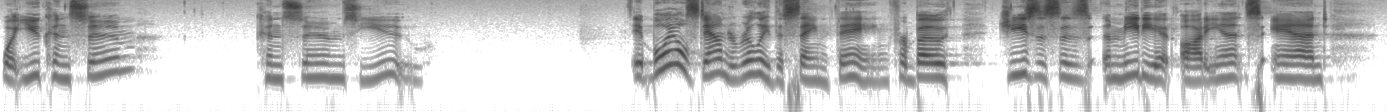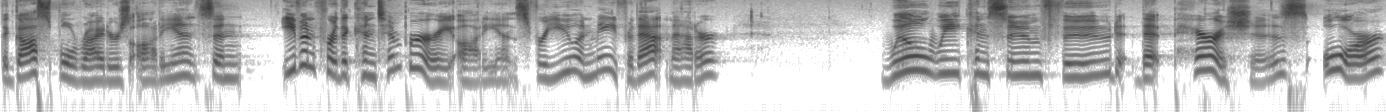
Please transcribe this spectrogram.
what you consume consumes you. It boils down to really the same thing for both Jesus' immediate audience and the gospel writer's audience, and even for the contemporary audience, for you and me for that matter. Will we consume food that perishes or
